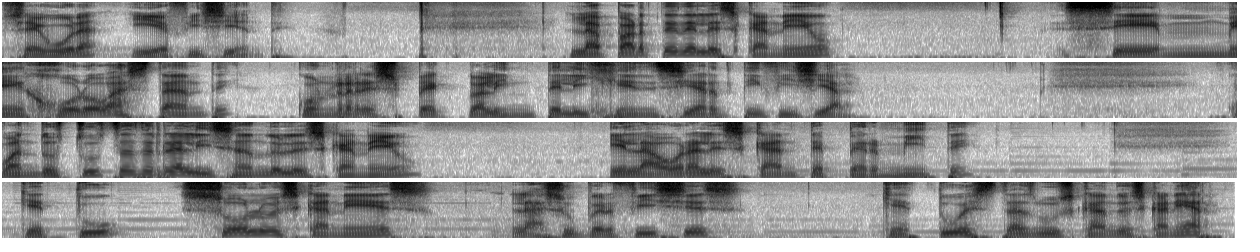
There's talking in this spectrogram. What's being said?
segura y eficiente. La parte del escaneo se mejoró bastante con respecto a la inteligencia artificial. Cuando tú estás realizando el escaneo, el ahora el scan te permite que tú solo escanees las superficies que tú estás buscando escanear.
